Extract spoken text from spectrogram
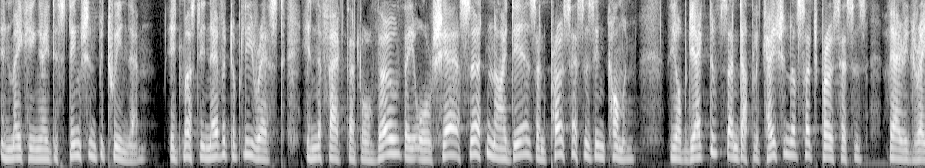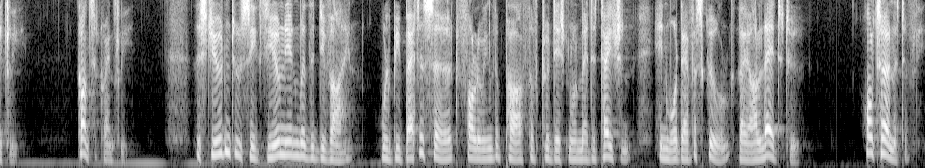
in making a distinction between them, it must inevitably rest in the fact that although they all share certain ideas and processes in common, the objectives and application of such processes vary greatly. Consequently, the student who seeks union with the divine will be better served following the path of traditional meditation in whatever school they are led to. Alternatively,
